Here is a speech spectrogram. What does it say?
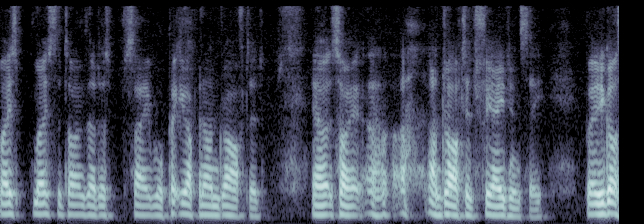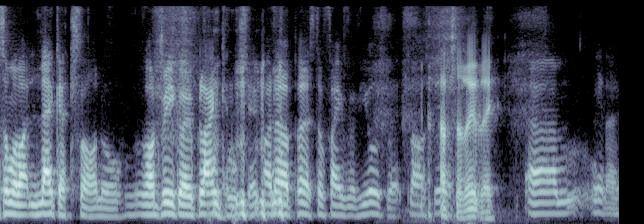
Most most of the times they'll just say we'll pick you up in undrafted, uh, sorry, uh, uh, undrafted free agency. But you've got someone like Legatron or Rodrigo Blankenship. I know a personal favourite of yours, Rich, last year. Absolutely. Um, you know,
